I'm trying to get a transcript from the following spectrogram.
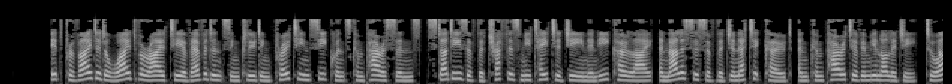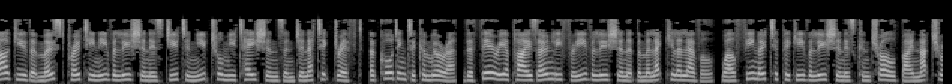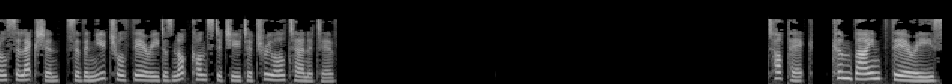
It provided a wide variety of evidence including protein sequence comparisons, studies of the Treffers mutator gene in E. coli, analysis of the genetic code, and comparative immunology, to argue that most protein evolution is due to neutral mutations and genetic drift. According to Kimura, the theory applies only for evolution at the molecular level, while phenotypic evolution is controlled by natural selection, so the neutral theory does not constitute a true alternative. Topic: Combined theories.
